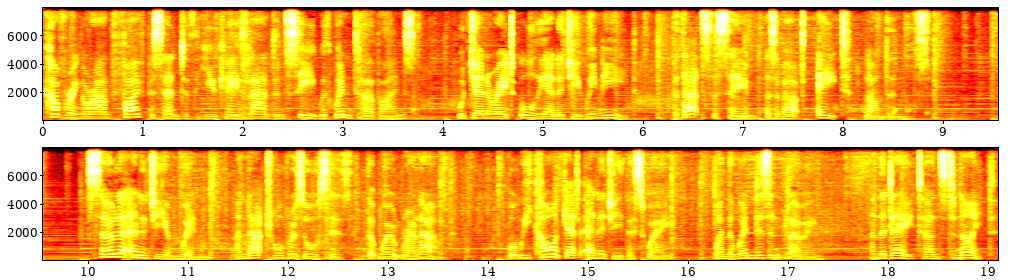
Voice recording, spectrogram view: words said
Covering around 5% of the UK's land and sea with wind turbines would generate all the energy we need. But that's the same as about eight Londons. Solar energy and wind are natural resources that won't run out. But we can't get energy this way when the wind isn't blowing and the day turns to night.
